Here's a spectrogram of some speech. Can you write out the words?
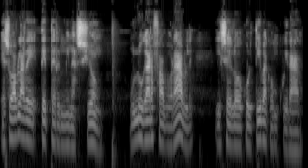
eso habla de determinación, un lugar favorable y se lo cultiva con cuidado.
